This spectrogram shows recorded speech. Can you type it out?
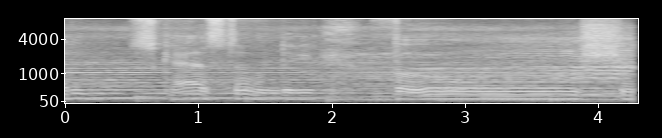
shadows cast on the ocean.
